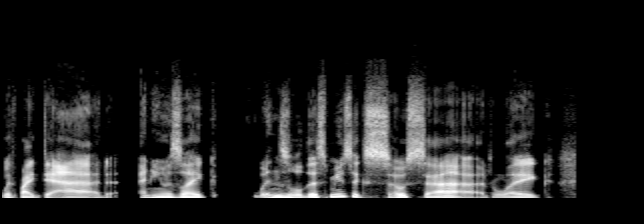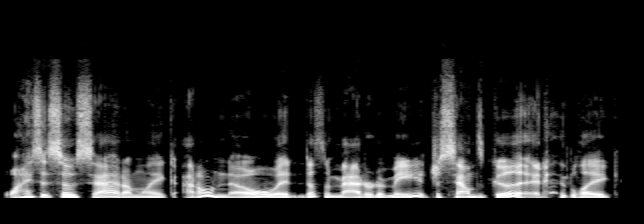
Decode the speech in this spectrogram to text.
with my dad, and he was like, "Wenzel, this music's so sad. Like, why is it so sad?" I'm like, "I don't know. It doesn't matter to me. It just sounds good. like,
